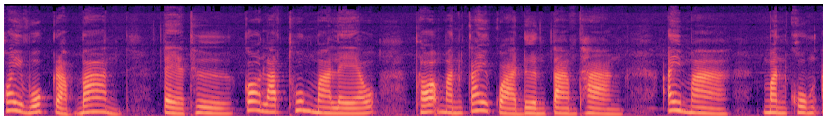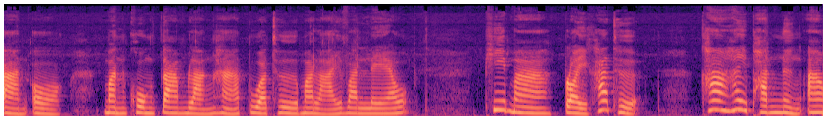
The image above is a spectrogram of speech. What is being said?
ค่อยวกกลับบ้าน แต่เธอก็ลัดทุ่งมาแล้ว เพราะมันใกล้กว่าเดินตามทาง ไอ้มา มันคงอ่านออก มันคงตามหลังหาตัวเธอมาหลายวันแล้ว พี่มาปล่อยข้าเถอะข้าให้พันหนึ่งเอา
